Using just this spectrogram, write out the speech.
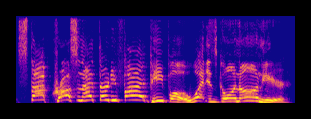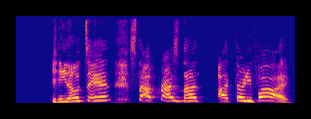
Stop crossing I thirty five, people. What is going on here? You know what I'm saying? Stop crossing I thirty five.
